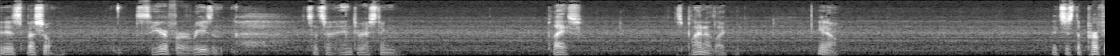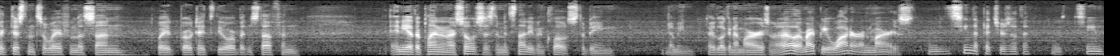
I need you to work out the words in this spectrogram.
It is special. It's here for a reason. It's such an interesting place. This planet, like you know, it's just the perfect distance away from the sun, the way it rotates the orbit and stuff, and any other planet in our solar system, it's not even close to being. I mean, they're looking at Mars and oh, there might be water on Mars. Have you seen the pictures of it? Have you seen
